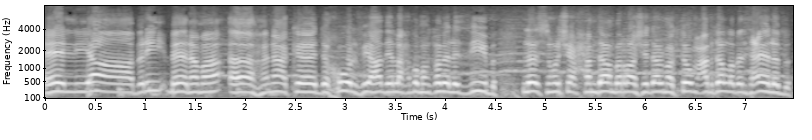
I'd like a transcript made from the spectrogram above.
اليابري. بينما هناك دخول في هذه اللحظة من قبل الذيب لسمو الشيخ حمدان بن راشد المكتوم عبد الله بن ثعيلب.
